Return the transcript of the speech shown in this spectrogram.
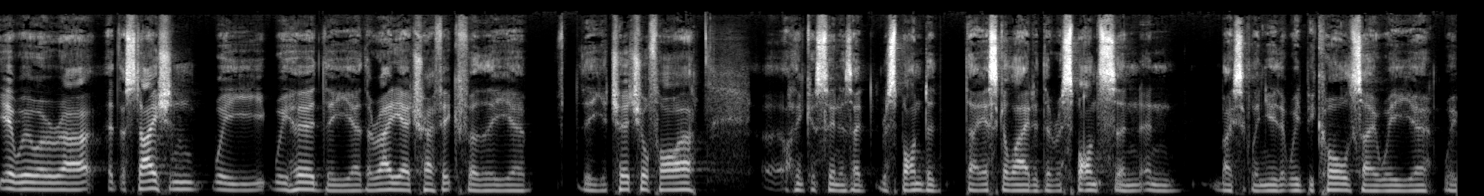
yeah, we were uh, at the station. We we heard the uh, the radio traffic for the uh, the Churchill fire. Uh, I think as soon as they responded, they escalated the response and, and basically knew that we'd be called. So we uh, we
